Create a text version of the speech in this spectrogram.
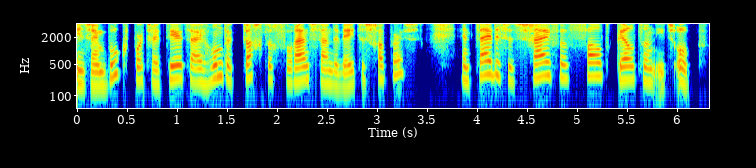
In zijn boek portretteert hij 180 vooraanstaande wetenschappers en tijdens het schrijven valt Galton iets op.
